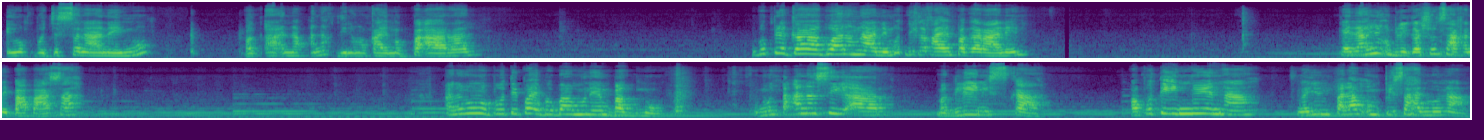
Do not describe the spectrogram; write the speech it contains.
Ewan ko ba dyan sa nanay mo? Pag-aanak-anak, di naman kaya magpaaral. Di ba pinagkakagawa ng nanay mo at di ka kayang pag-aralin? Kailangan yung obligasyon sa akin ipapasa. Alam mo, mabuti pa, ibaba mo na yung bag mo. Pumunta ka ng CR, maglinis ka. Paputiin mo yan ha. Ngayon pa lang, umpisahan mo na.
